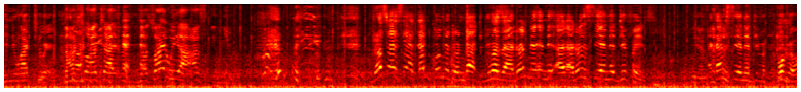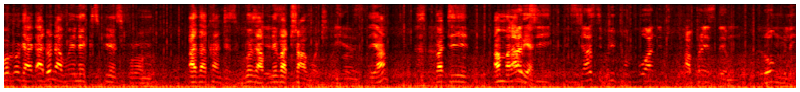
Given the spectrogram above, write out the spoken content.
in what way That's what I. That's why we are asking you. that's why I say I can't comment on that because I don't any, I, I don't see any difference Yeah. I can't see any difference okay okay, okay I, don't have any experience from other countries because I've Yes. never traveled Yes. yeah Uh-huh. but uh, I'm But Malawian uh, it's just people who want to appraise them wrongly.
